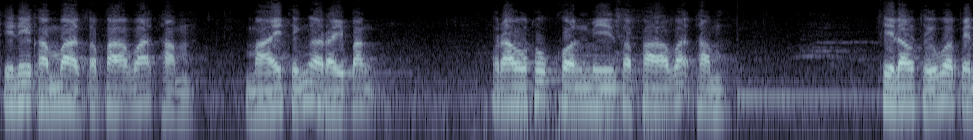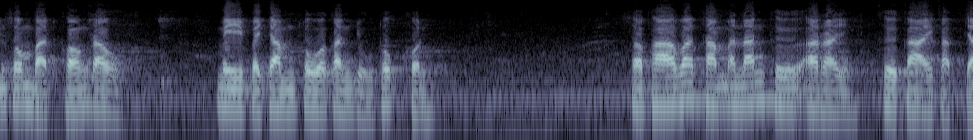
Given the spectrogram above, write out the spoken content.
ทีนี้คำว่าสภาวะธรรม หมายถึงอะไรบ้าง เราทุกคนมีสภาวะธรรม ที่เราถือว่าเป็นสมบัติของเรา มีประจำตัวกันอยู่ทุกคน สภาวะธรรมอันนั้นคืออะไร คือกายกับใจ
